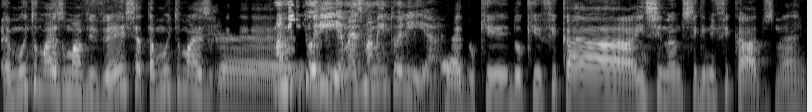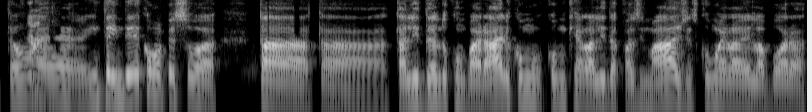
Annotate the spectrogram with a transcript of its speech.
é muito mais uma vivência, está muito mais. É, uma mentoria, mais uma mentoria. É, do, que, do que ficar ensinando significados, né? Então, ah. é entender como a pessoa está tá, tá lidando com o baralho, como, como que ela lida com as imagens, como ela elabora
